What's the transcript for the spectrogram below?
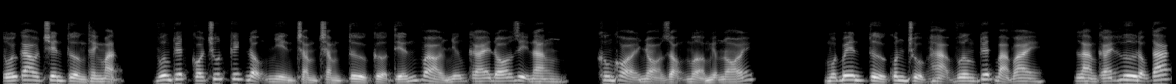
Tối cao trên tường thành mặt, Vương Tuyết có chút kích động nhìn chằm chằm từ cửa tiến vào những cái đó dị năng, không khỏi nhỏ giọng mở miệng nói. Một bên tử quân chụp hạ Vương Tuyết bả vai, làm cái hư động tác,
